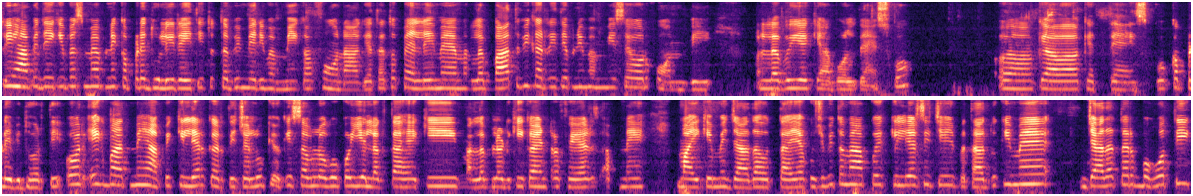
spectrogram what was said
तो यहाँ पे देखिए, बस मैं अपने कपड़े धुली रही थी तो तभी मेरी मम्मी का फ़ोन आ गया था। तो पहले मैं मतलब बात भी कर रही थी अपनी मम्मी से और फ़ोन भी मतलब ये क्या बोलते हैं इसको? क्या कहते हैं, इसको कपड़े भी धोती। और एक बात मैं यहाँ पे क्लियर करती चलूँ, क्योंकि सब लोगों को ये लगता है कि मतलब लड़की का इंटरफेयर अपने मायके में ज़्यादा होता है या कुछ भी। तो मैं आपको एक क्लियर सी चीज़ बता दूँ कि मैं ज़्यादातर बहुत ही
